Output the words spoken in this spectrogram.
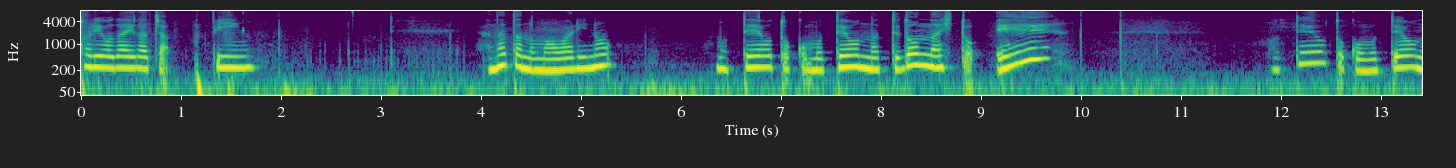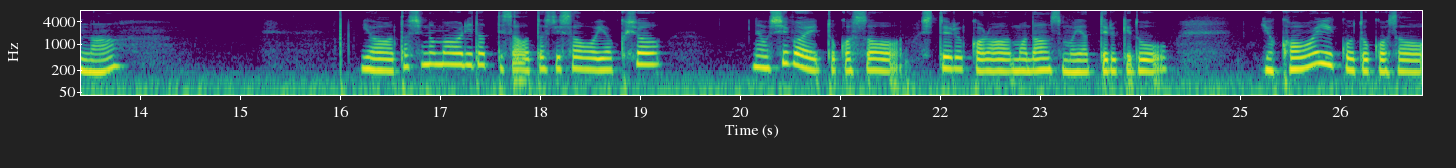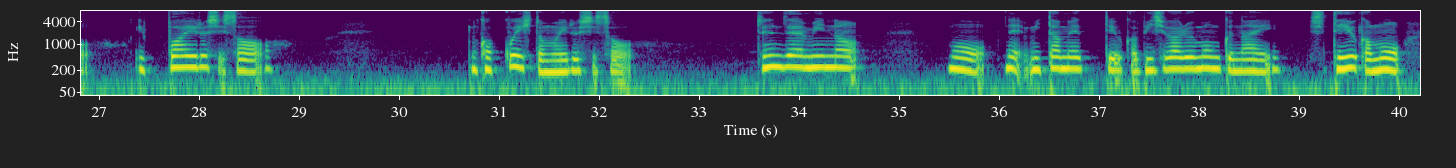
一人お題ガチャ。ピン。あなたの周りのモテ男モテ女ってどんな人？えー、モテ男モテ女？いや私の周りだってさ私さ役者ねお芝居とかさしてるからまあダンスもやってるけどいや可愛い子とかさいっぱいいるしさかっこいい人もいるしさ全然みんなもうね見た目っていうかビジュアル文句ないしっていうかもう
